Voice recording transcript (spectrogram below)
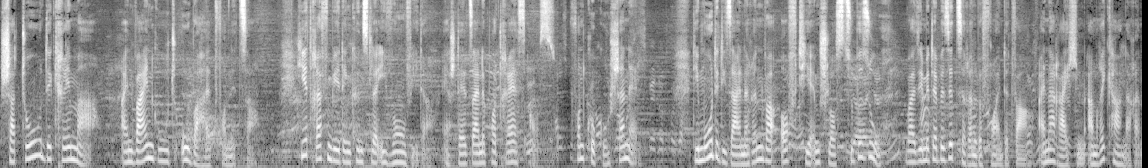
Château de Crémat, ein Weingut oberhalb von Nizza. Hier treffen wir den Künstler Yvon wieder. Er stellt seine Porträts aus. Von Coco Chanel. Die Modedesignerin war oft hier im Schloss zu Besuch weil sie mit der Besitzerin befreundet war, einer reichen Amerikanerin.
